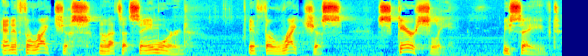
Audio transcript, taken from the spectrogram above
And if the righteous, now that's that same word, if the righteous scarcely be saved.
